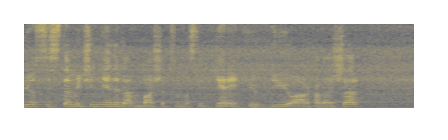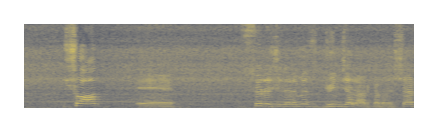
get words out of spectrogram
diyor. Sistem için yeniden başlatılması gerekiyor diyor arkadaşlar. Şu an e, sürücülerimiz güncel arkadaşlar.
